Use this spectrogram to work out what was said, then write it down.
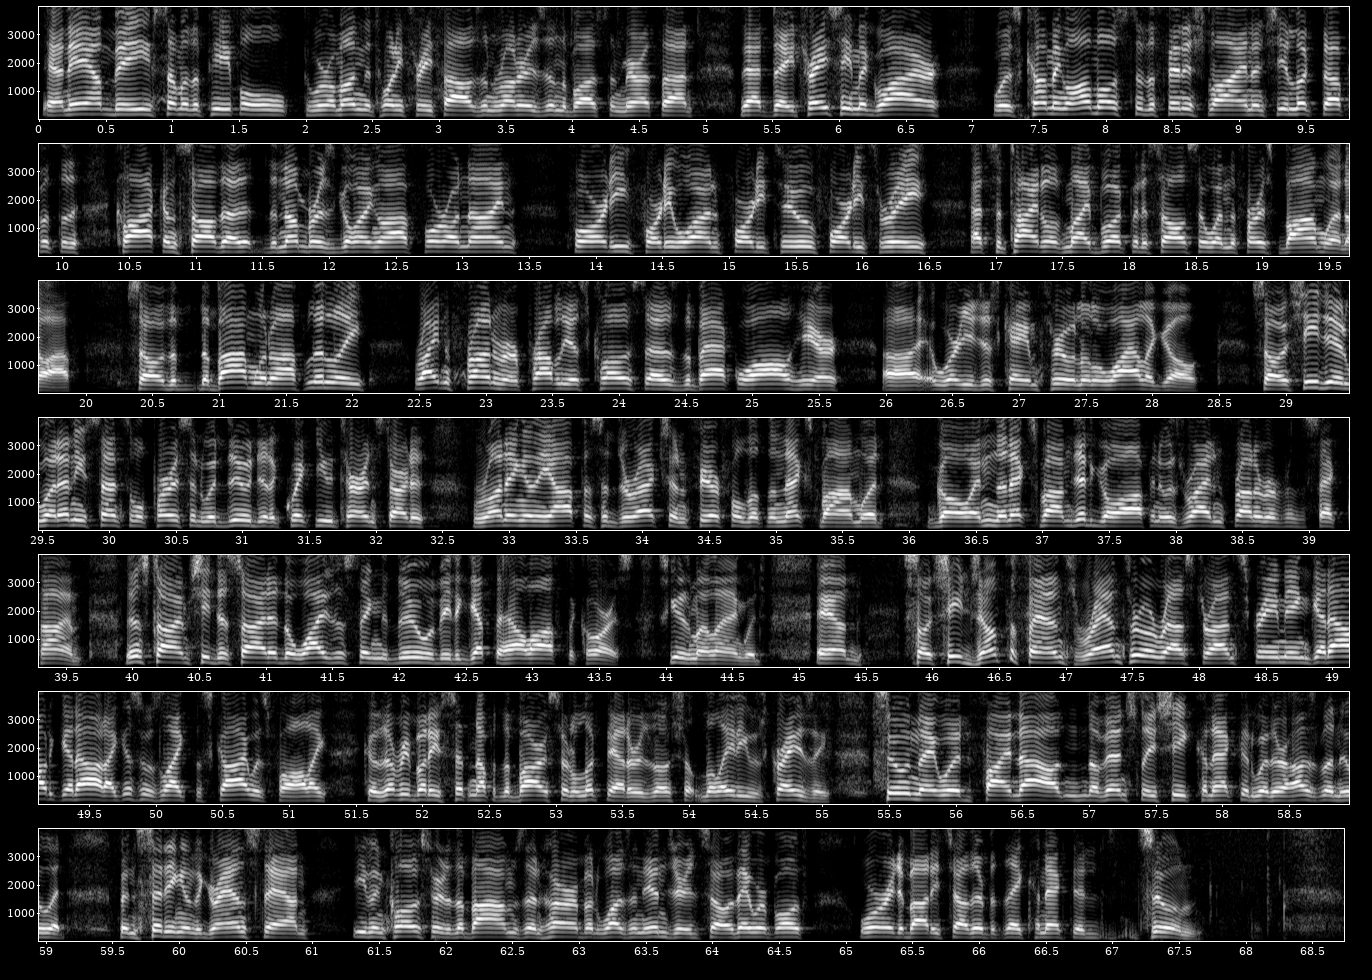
and Amby, some of the people who were among the 23,000 runners in the Boston Marathon that day. Tracy McGuire was coming almost to the finish line, and she looked up at the clock and saw the, the numbers going off 409. 40, 41, 42, 43. That's the title of my book, but it's also when the first bomb went off. So the, the bomb went off literally right in front of her, probably as close as the back wall here uh, where you just came through a little while ago. So she did what any sensible person would do, did a quick U-turn, started running in the opposite direction, fearful that the next bomb would go. And the next bomb did go off, and it was right in front of her for the second time. This time she decided the wisest thing to do would be to get the hell off the course. Excuse my language. And so she jumped the fence, ran through a restaurant, screaming, Get out, get out. I guess it was like the sky was falling because everybody sitting up at the bar sort of looked at her as though she, the lady was crazy. Soon they would find out, and eventually she connected with her husband who had been sitting in the grandstand even closer to the bombs than her but wasn't injured. So they were both worried about each other, but they connected soon.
